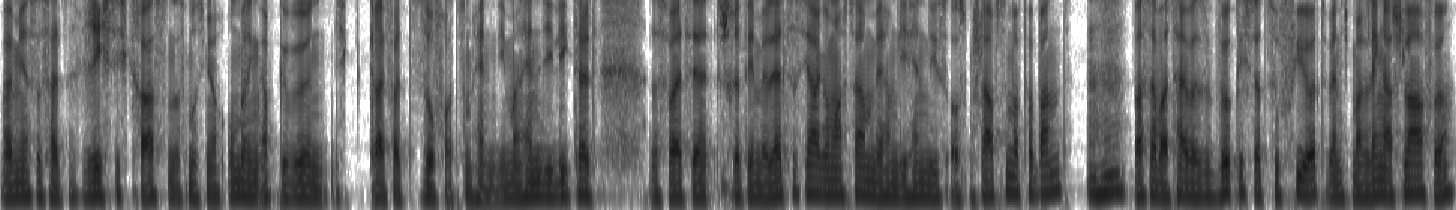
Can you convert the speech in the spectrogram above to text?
Bei mir ist das halt richtig krass und das muss ich mir auch unbedingt abgewöhnen. Ich greife halt sofort zum Handy. Mein Handy liegt halt, das war jetzt der Schritt, den wir letztes Jahr gemacht haben. Wir haben die Handys aus dem Schlafzimmer verbannt, Mhm. was aber teilweise wirklich dazu führt, wenn ich mal länger schlafe,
